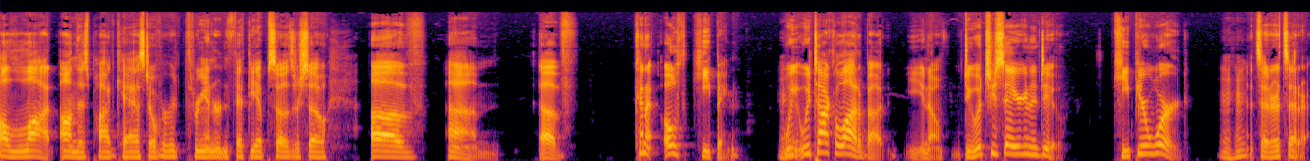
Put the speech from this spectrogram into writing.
a lot on this podcast over 350 episodes or so of um, of kind of oath keeping. We we talk a lot about you know do what you say you're going to do, keep your word. Mm-hmm. et cetera, et cetera.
